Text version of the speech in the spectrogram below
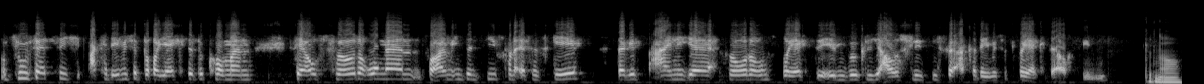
Und zusätzlich akademische Projekte bekommen sehr oft Förderungen, vor allem intensiv von FSG. Da gibt es einige Förderungsprojekte, die eben wirklich ausschließlich für akademische Projekte auch sind. Genau.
